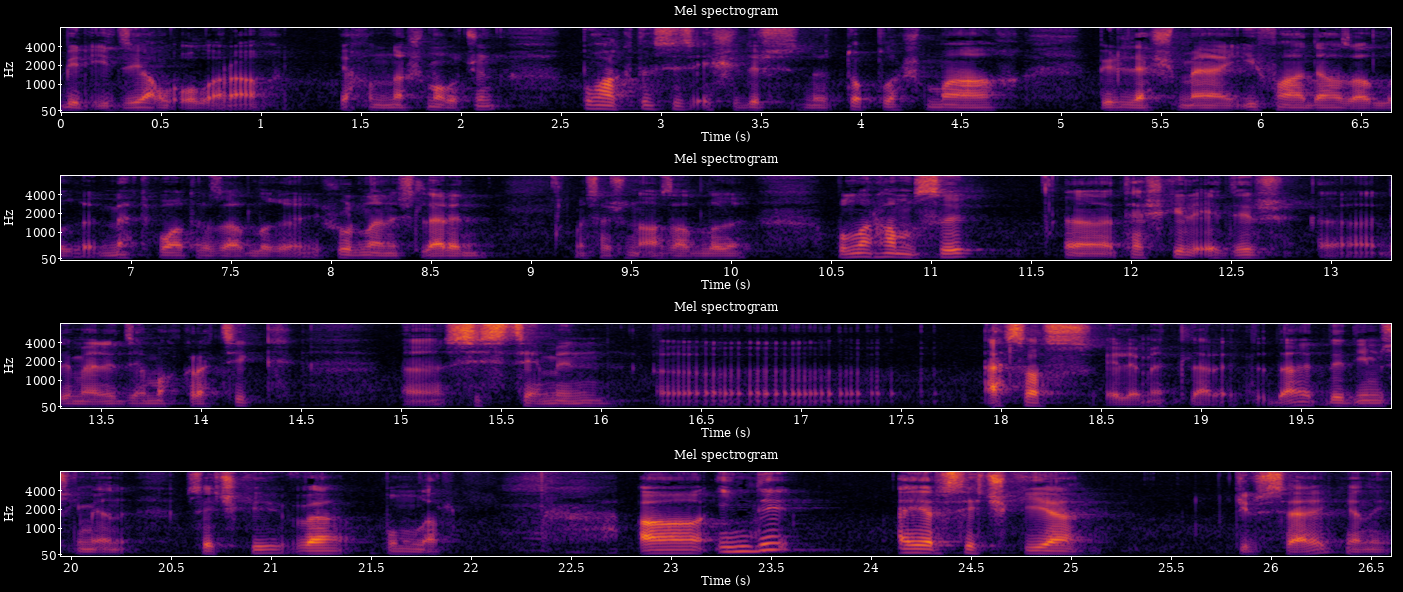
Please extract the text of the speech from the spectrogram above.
bir ideal olaraq yaxınlaşmaq üçün bu haqqda siz eşidirsiniz. Toplaşmaq, birləşmək, ifadə azadlığı, mətbuat azadlığı, jurnalistlərin məsəl üçün azadlığı Bunlar hamısı e, təşkil edir e, deməli demokratik e, sistemin əsas elementləridir də. Dediyimiz kimi, yəni seçki və bunlar. İndi əgər seçkiyə girsək, yəni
